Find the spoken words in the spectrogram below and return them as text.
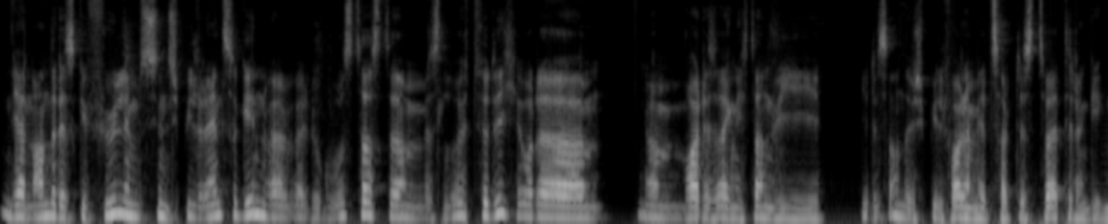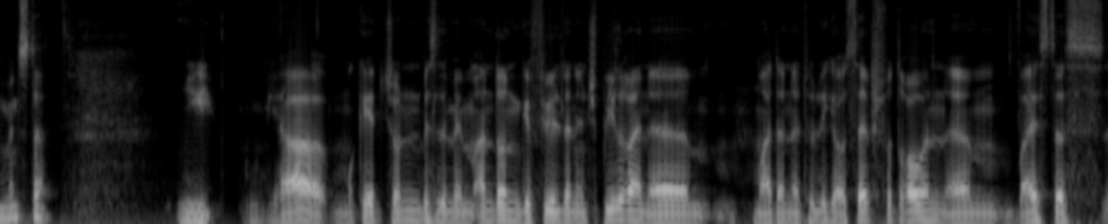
ja, ein anderes Gefühl, ins Spiel reinzugehen, weil, weil du gewusst hast, ähm, es läuft für dich? Oder ähm, war das eigentlich dann wie jedes andere Spiel, vor allem jetzt halt das zweite dann gegen Münster? Ja, man geht schon ein bisschen mit einem anderen Gefühl dann ins Spiel rein. Ähm, man hat dann natürlich auch Selbstvertrauen, ähm, weiß, dass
